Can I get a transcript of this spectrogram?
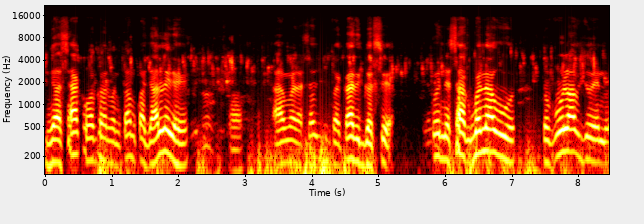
જ્યાં શાક વઘારવાનું કામકાજ હાલે છે. હા. આ અમારા સબ્જીભાઈ કારીગર છે. કોઈને શાક બનાવવું હોય તો બોલાવજો એને.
